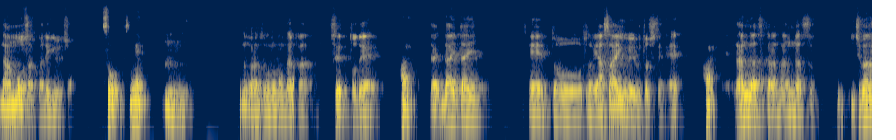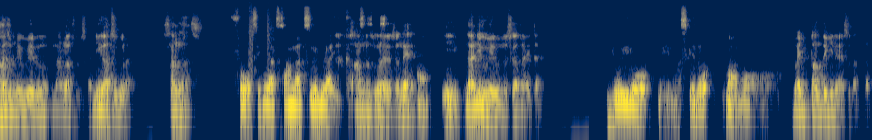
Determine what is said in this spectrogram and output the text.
何毛作ができるでしょ。そうですね。うん。だからその、なんか、セットで、はい。だだいたい、えっ、ー、と、その野菜植えるとしてね、はい。何月から何月、一番初め植えるの何月ですか ?2 月ぐらい。3月。そうですね。2月、3月ぐらいから。3月ぐらいですよね。はい、に何植えるんですか、大体。いろいろ植えますけど、まああの、まあ一般的なやつだったら。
